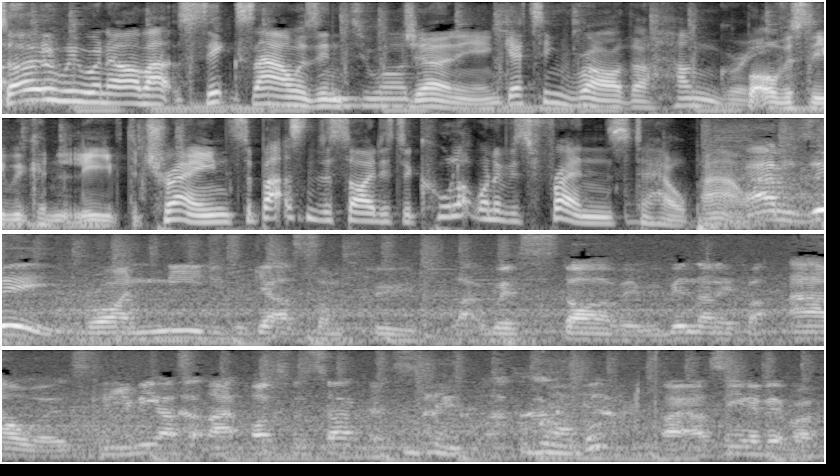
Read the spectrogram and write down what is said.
So we were now about six hours into our journey and getting rather hungry. But obviously we couldn't leave the train, so Batson decided to call up one of his friends to help out. Amzi, bro, I need you to get us some food. Like we're starving. We've been down here for hours. Can you meet us at like Oxford Circus? Alright, I'll see you in a bit, bro.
